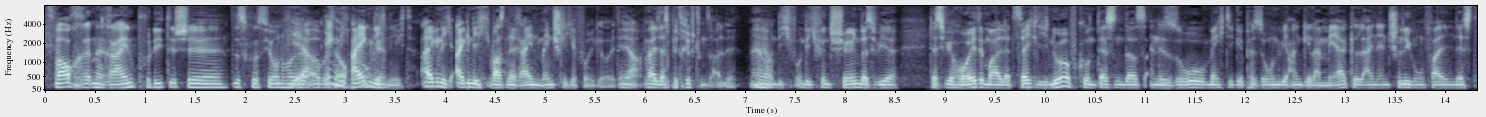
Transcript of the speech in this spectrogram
Es war auch eine rein politische Diskussion heute, Ja, aber eigentlich, eigentlich okay. nicht. Eigentlich, eigentlich war es eine rein menschliche Folge heute. Ja. Weil das betrifft uns alle. Ja, Ja. Und ich, und ich finde es schön, dass wir, dass wir heute mal tatsächlich nur aufgrund dessen, dass eine so mächtige Person wie Angela Merkel eine Entschuldigung fallen lässt,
